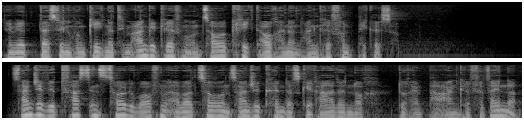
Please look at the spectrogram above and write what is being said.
Er wird deswegen vom Gegnerteam angegriffen und Zoro kriegt auch einen Angriff von Pickles ab. Sanji wird fast ins Tor geworfen, aber Zoro und Sanji können das gerade noch durch ein paar Angriffe verhindern.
